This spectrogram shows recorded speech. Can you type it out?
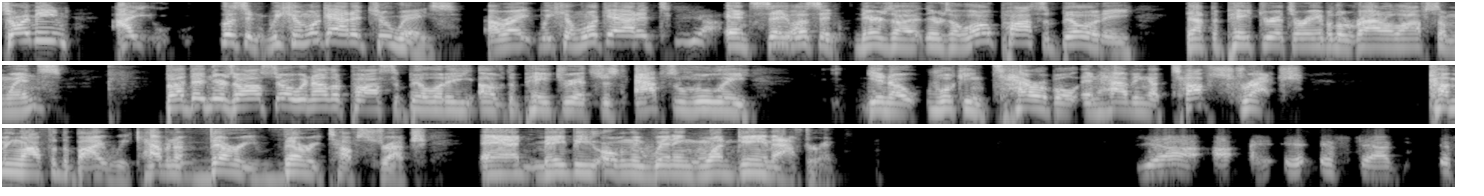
So I mean, I listen. We can look at it two ways. All right, we can look at it Yeah, and say, Yeah. listen, there's a there's a low possibility that the Patriots are able to rattle off some wins. But then there's also another possibility of the Patriots just absolutely, you know, looking terrible and having a tough stretch coming off of the bye week, having a very, very tough stretch, and maybe only winning one game after it. Yeah, I, if that if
